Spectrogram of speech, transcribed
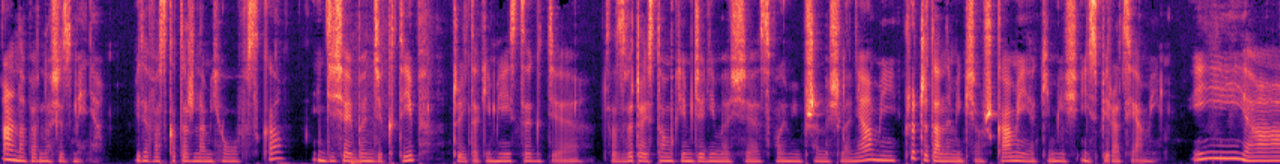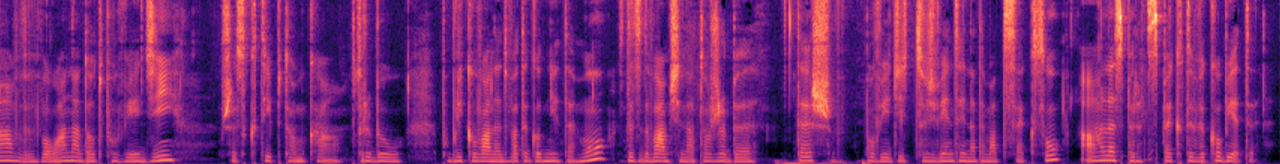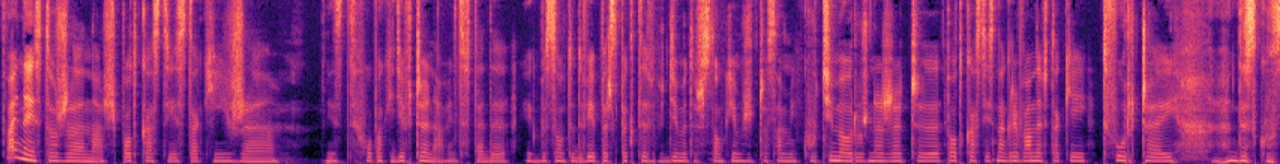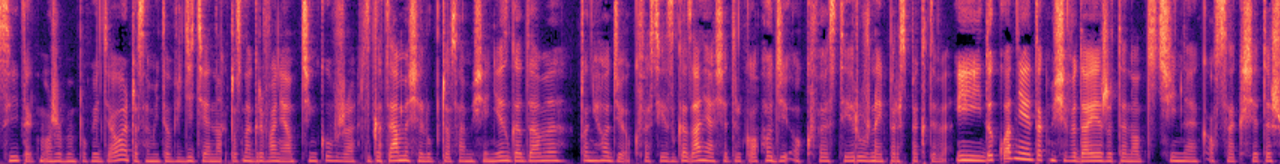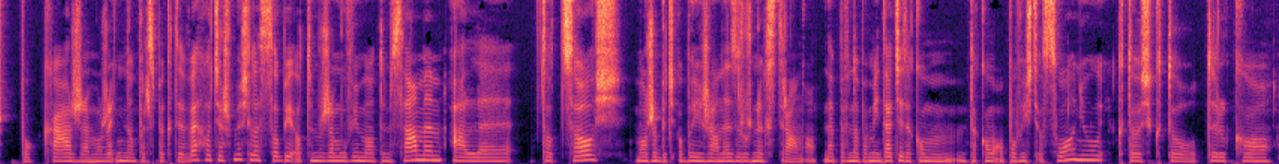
ale na pewno się zmienia. Witam Was Katarzyna Michałowska i dzisiaj będzie KTIP, czyli takie miejsce, gdzie zazwyczaj z Tomkiem dzielimy się swoimi przemyśleniami, przeczytanymi książkami, jakimiś inspiracjami. I ja, wywołana do odpowiedzi przez KTIP Tomka, który był publikowany dwa tygodnie temu, zdecydowałam się na to, żeby też powiedzieć coś więcej na temat seksu, ale z perspektywy kobiety. Fajne jest to, że nasz podcast jest taki, że jest chłopak i dziewczyna, więc wtedy jakby są te dwie perspektywy. Widzimy też z Tomkiem, że czasami kłócimy o różne rzeczy. Podcast jest nagrywany w takiej twórczej dyskusji, tak może bym powiedziała. Czasami to widzicie na czas nagrywania odcinków, że zgadzamy się lub czasami się nie zgadzamy. To nie chodzi o kwestię zgadzania się, tylko chodzi o kwestię różnej perspektywy. I dokładnie tak mi się wydaje, że ten odcinek o seksie też pokaże może inną perspektywę, chociaż myślę sobie o tym, że mówimy o tym samym, ale to coś może być obejrzane z różnych stron. Na pewno pamiętacie taką, taką opowieść o słoniu. Ktoś, kto tylko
